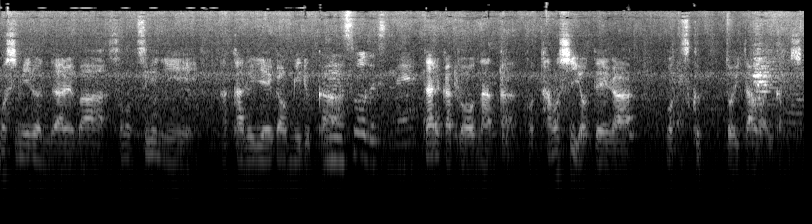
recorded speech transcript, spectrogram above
もし見るんであればその次に明るい映画を見るか、うん、うん、そうですね。誰かとなんかこう楽しい予定がを作っといた方がいいかもし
